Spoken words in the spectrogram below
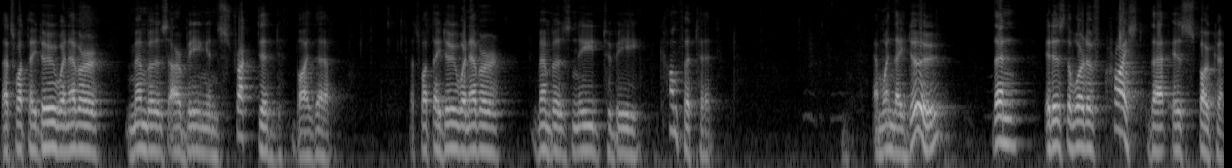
That's what they do whenever members are being instructed by them. That's what they do whenever members need to be comforted. And when they do, then it is the word of Christ that is spoken.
